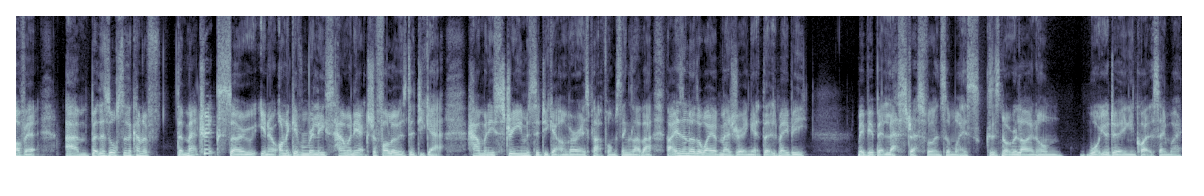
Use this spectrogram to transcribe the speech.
of it. Um, but there's also the kind of the metrics. So, you know, on a given release, how many extra followers did you get? How many streams did you get on various platforms? Things like that. That is another way of measuring it that is maybe maybe a bit less stressful in some ways because it's not reliant on what you're doing in quite the same way.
